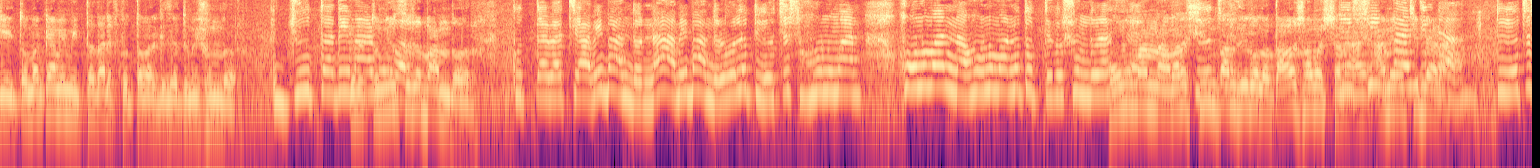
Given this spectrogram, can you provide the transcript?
কি? তোমাকে আমি মিথ্যা তারিফ করতে পারি যে তুমি সুন্দর। জুতা দিয়ে তুমি হচ্ছে যে বান্দর। কুত্তার বাচ্চা আমি বান্দর না আমি বান্দর হলে তুই হচ্ছিস হনুমান। হনুমান না হনুমানও তোর থেকে সুন্দর আছে। হনুমান না আমার শিম্পাঞ্জি বলো তাও সমস্যা নাই আমি হচ্ছে বেড়া। তুই হচ্ছে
